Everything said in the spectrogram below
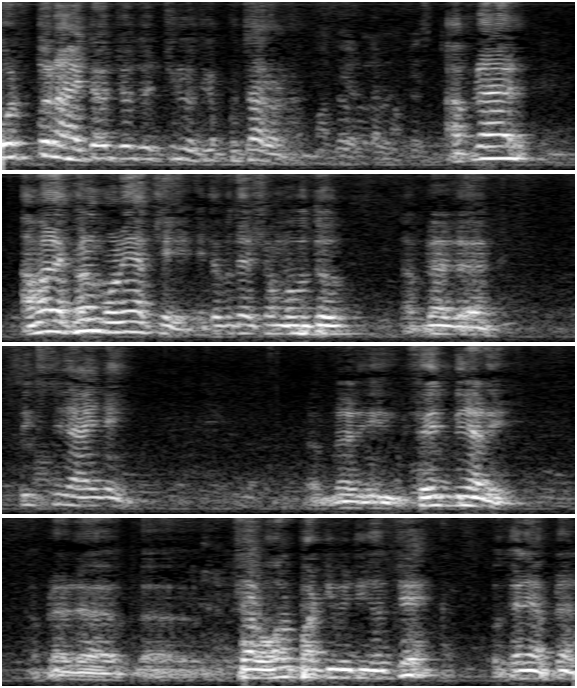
করতো না, এটা হচ্ছে ছিল এটা প্রতারণা। আপনার, আমার এখনও মনে আছে, এটা বোধহয় সম্ভবত আপনার সিক্সটি নাইনেই আপনার এই শহীদ মিনারে আপনার সব অল পার্টি মিটিং হচ্ছে, ওখানে আপনার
